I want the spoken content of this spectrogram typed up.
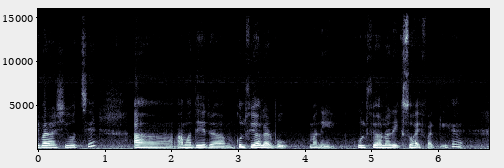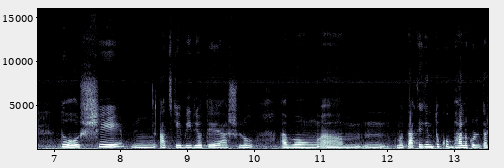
এবার আসি হচ্ছে আমাদের কুলফিওয়ালার বউ মানে কুলফিওয়ালার এক্স ওয়াইফ আর কি হ্যাঁ? তো সে আজকে ভিডিওতে আসলো এবং তাকে কিন্তু খুব ভালো করে তার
